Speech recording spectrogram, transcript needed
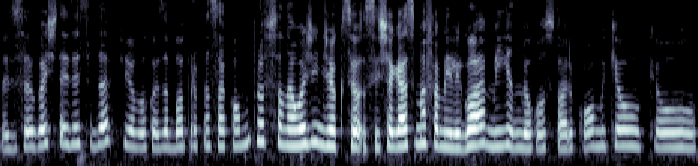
Mas isso eu gostei desse desafio, é uma coisa boa para pensar como profissional hoje em dia. que Se, eu- se chegasse uma família igual a minha no meu consultório, como que eu, que eu.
